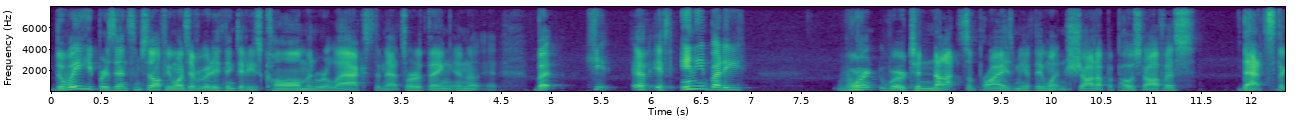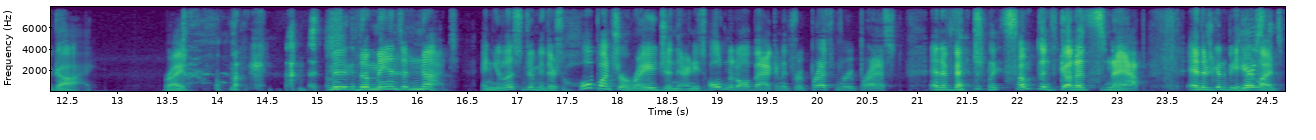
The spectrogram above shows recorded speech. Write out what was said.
the way he presents himself. He wants everybody to think that he's calm and relaxed and that sort of thing. And uh, but he, if, if anybody weren't were to not surprise me if they went and shot up a post office, that's the guy, right? oh my god! I mean, the man's a nut. And you listen to me, there's a whole bunch of rage in there, and he's holding it all back, and it's repressed and repressed, and eventually something's gonna snap, and there's gonna be headlines.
